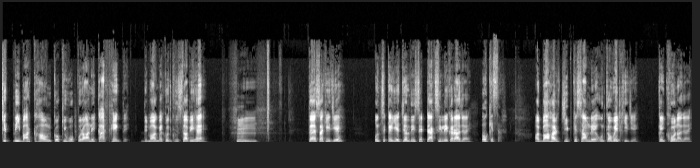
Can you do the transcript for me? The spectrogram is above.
कितनी बार कहा उनको कि वो पुरानी कार फेंक दे। दिमाग में कुछ गुस्सा भी है। हम्म तो ऐसा कीजिए उनसे कहिए जल्दी से टैक्सी लेकर आ जाए। ओके सर और बाहर जीप के सामने उनका वेट कीजिए। कहीं खो ना जाए।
